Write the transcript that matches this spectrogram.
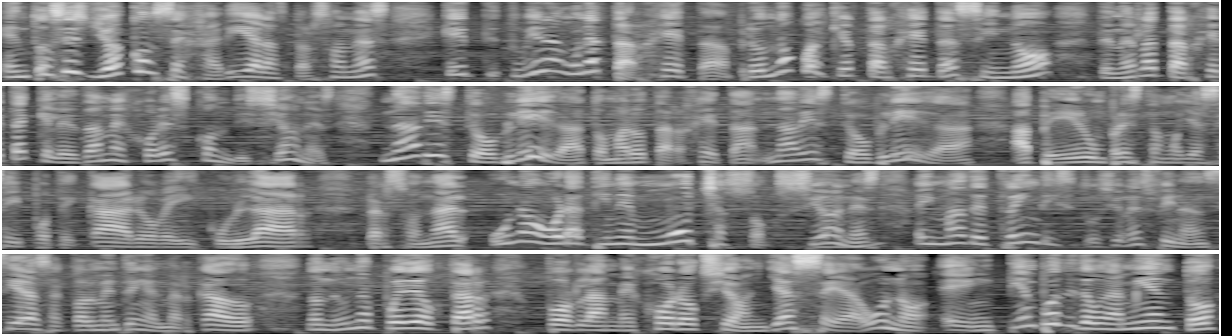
Entonces yo aconsejaría a las personas que tuvieran una tarjeta, pero no cualquier tarjeta, sino tener la tarjeta que les da mejores condiciones. Nadie te obliga a tomar una tarjeta, nadie te obliga a pedir un préstamo ya sea hipotecario, vehicular, personal. Una hora tiene muchas opciones. Hay más de 30 instituciones financieras actualmente en el mercado donde uno puede optar por la mejor opción, ya sea uno en tiempo de endeudamiento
